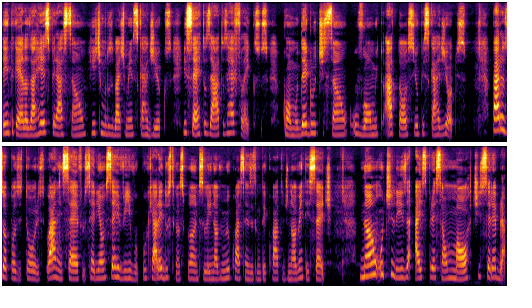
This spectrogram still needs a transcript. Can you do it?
dentre elas a respiração, ritmo dos batimentos cardíacos e certos atos reflexos, como deglutição, o vômito, a tosse e o piscar de olhos. Para os opositores, o anencéfalo seria um ser vivo, porque a Lei dos Transplantes, Lei 9.434 de 97, não utiliza a expressão morte cerebral,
